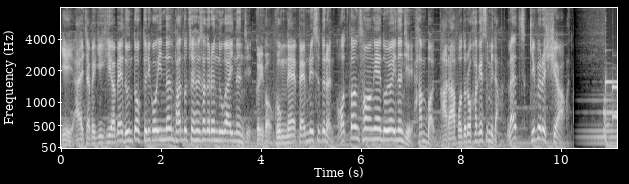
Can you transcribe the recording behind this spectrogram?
이 알짜배기 기업에 눈독 들이고 있는 반도체 회사들은 누가 있는지 그리고 국내 팹리스들은 어떤 상황에 놓여 있는지 한번 알아보도록 하겠습니다. Let's give it a shot.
